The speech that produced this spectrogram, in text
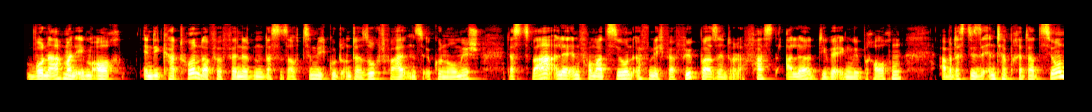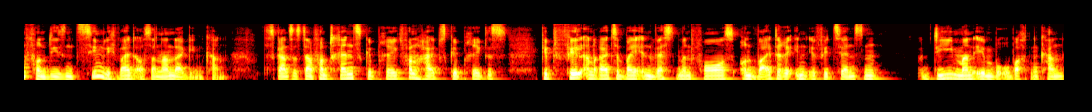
wonach man eben auch Indikatoren dafür findet, und das ist auch ziemlich gut untersucht, verhaltensökonomisch, dass zwar alle Informationen öffentlich verfügbar sind oder fast alle, die wir irgendwie brauchen, aber dass diese Interpretation von diesen ziemlich weit auseinandergehen kann. Das Ganze ist dann von Trends geprägt, von Hypes geprägt, es gibt Fehlanreize bei Investmentfonds und weitere Ineffizienzen, die man eben beobachten kann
